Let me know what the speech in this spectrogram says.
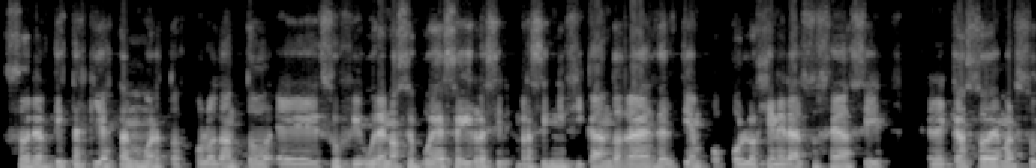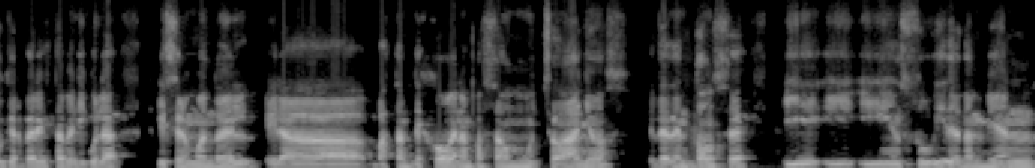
sobre artistas que ya están muertos, por lo tanto eh, su figura no se puede seguir resignificando a través del tiempo, por lo general sucede así. En el caso de Mark Zuckerberg, esta película la hicieron cuando él era bastante joven, han pasado muchos años desde entonces, y, y, en su vida también,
